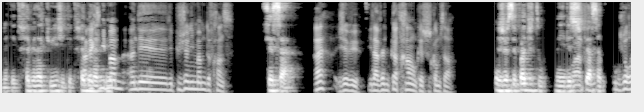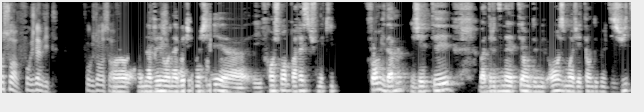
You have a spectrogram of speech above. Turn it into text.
on était très bien accueillis, j'étais très bien Avec accueilli. l'imam, un des, des plus jeunes imams de France. C'est ça. Hein? J'ai vu. Il a 24 ans ou quelque chose comme ça. Je sais pas du tout, mais il est Ouais, super sympa. faut que je le reçoive. Faut que je l'invite. Faut que je le reçoive. Euh, on avait, on avait échangé euh, et franchement, pareil, c'est une équipe formidable. J'ai été, Badreddine a été en 2011, moi j'ai été en 2018.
